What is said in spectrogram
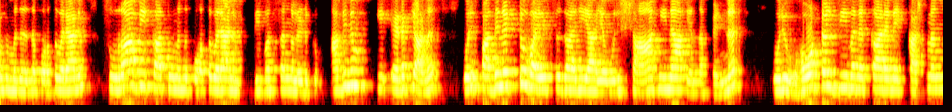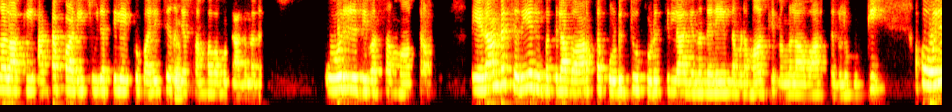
മുഹമ്മദ് എന്ന് പുറത്തു വരാനും സുറാബി ഖാത്തൂൺ എന്ന് പുറത്തു വരാനും ദിവസങ്ങൾ എടുക്കും. അതിനും ഈ ഇടയ്ക്കാണ് ഒരു പതിനെട്ട് വയസ്സുകാരിയായ ഒരു ഷാഹിന എന്ന പെണ്ണ് ഒരു ഹോട്ടൽ ജീവനക്കാരനെ കഷ്ണങ്ങളാക്കി അട്ടപ്പാടി ചുരത്തിലേക്ക് വലിച്ചെറിഞ്ഞ സംഭവം ഉണ്ടാകുന്നത്. ഒരു ദിവസം മാത്രം. ഏതാണ്ട് ചെറിയ രൂപത്തിൽ ആ വാർത്ത കൊടുത്തു കൊടുത്തില്ല എന്ന നിലയിൽ നമ്മുടെ മാധ്യമങ്ങൾ ആ വാർത്തകൾ മുക്കി. അപ്പൊ ഒരു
